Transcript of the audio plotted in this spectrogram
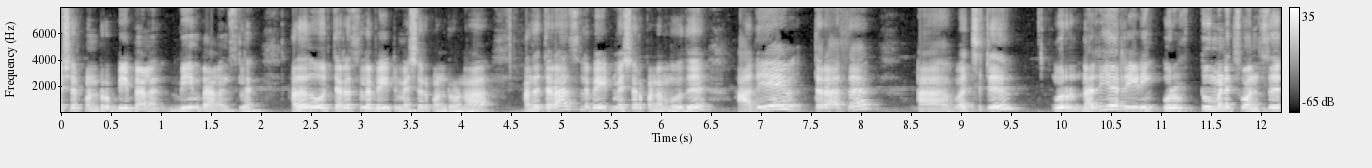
மெஷர் பண்ணுறோம் பீ பேலன்ஸ் பீம் பேலன்ஸில் அதாவது ஒரு தெராசில் வெயிட் மெஷர் பண்ணுறோன்னா அந்த தெராஸில் வெயிட் மெஷர் பண்ணும்போது அதே தெராஸை வச்சுட்டு ஒரு நிறைய ரீடிங் ஒரு two minutes once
